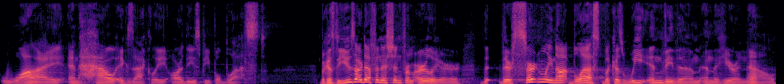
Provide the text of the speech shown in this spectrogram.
why and how exactly are these people blessed? Because to use our definition from earlier, they're certainly not blessed because we envy them in the here and now.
